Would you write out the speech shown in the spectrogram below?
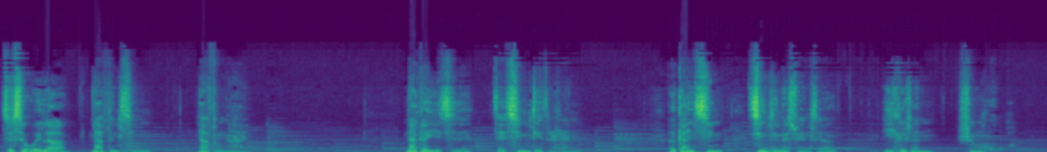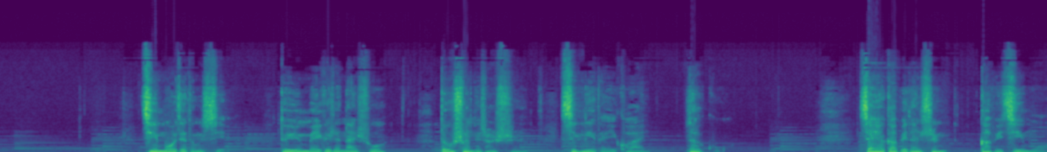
只是为了那份情，那份爱，那个一直在心底的人，而甘心静静的选择一个人生活。寂寞这东西，对于每个人来说，都算得上是心里的一块肋骨。想要告别单身，告别寂寞，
